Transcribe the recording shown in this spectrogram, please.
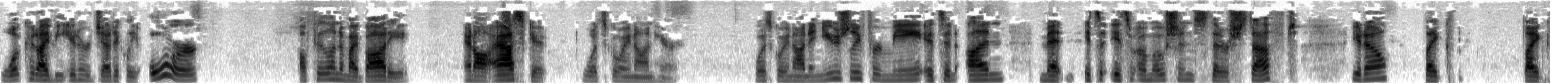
what could I be energetically or I'll feel into my body and I'll ask it what's going on here. what's going on. And usually for me, it's an unmet, it's, it's emotions that are stuffed, you know, like, like,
